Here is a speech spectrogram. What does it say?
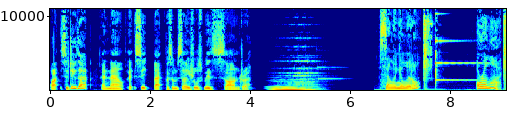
All right, so do that, And now let's sit back for some socials with Sandra. Selling a little or a lot?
